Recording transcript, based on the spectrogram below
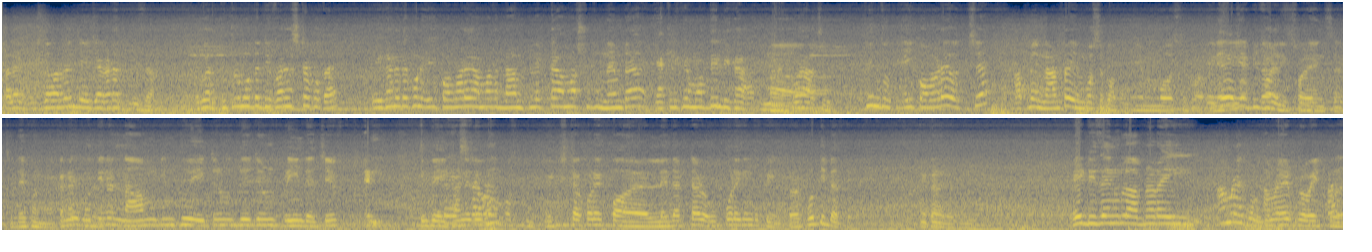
তাহলে বুঝতে পারবেন যে এই জায়গাটা ভিজা এবার দুটোর মধ্যে ডিফারেন্সটা কোথায়? এখানে দেখুন এই কভারে আমাদের নাম প্লেটটা আমার শুধু নেমটা এক লিখের মধ্যেই লেখা হ্যাঁ। করা আছে। কিন্তু এই কভারে হচ্ছে আপনি নামটা এমবসে পাবেন। এমবসে পাবেন। এই যে ডিফারেন্স আছে। দেখুন এখানে প্রতিটা নাম কিন্তু এইটার মধ্যে যেমন প্রিন্ট আছে কিন্তু এখানে দেখুন এক্সট্রা করে লেদারটার উপরে কিন্তু প্রিন্ট করা প্রতিটাতে। এখানে দেখুন। এই ডিজাইনগুলো আপনারা এই আমরাই করব আমরা প্রোভাইড করে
